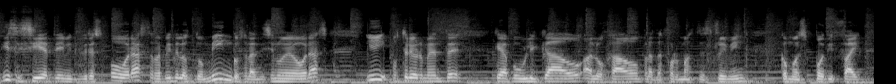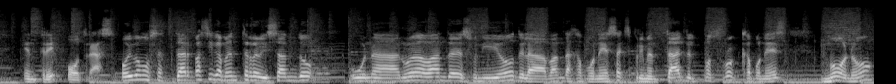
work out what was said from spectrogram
17 y 23 horas, se repite los domingos a las 19 horas y posteriormente queda publicado, alojado en plataformas de streaming como Spotify, entre otras. Hoy vamos a estar básicamente revisando una nueva banda de sonido de la banda japonesa experimental del post-rock japonés Mono,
